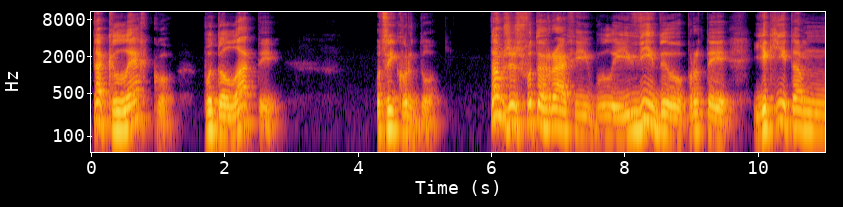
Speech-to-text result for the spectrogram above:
так легко подолати оцей кордон? Там же ж фотографії були і відео про те, які там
